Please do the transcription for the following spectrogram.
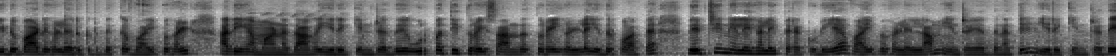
ஈடுபாடுகள் இருக்கிறதுக்கு வாய்ப்புகள் அதிகமானதாக இருக்கின்றது. இருக்கின்றது. உற்பத்தி துறை சார்ந்த துறைகளில் எதிர்பார்த்த வெற்றி நிலைகளை பெறக்கூடிய வாய்ப்புகள் எல்லாம் இன்றைய தினத்தில் இருக்கின்றது.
